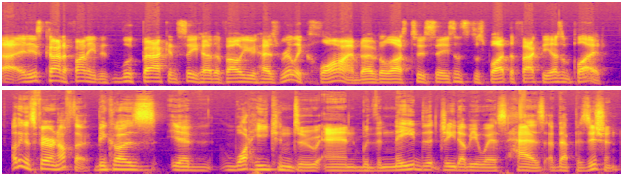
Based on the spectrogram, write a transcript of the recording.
uh, it is kind of funny to look back and see how the value has really climbed over the last two seasons, despite the fact he hasn't played. I think it's fair enough though, because yeah, what he can do, and with the need that GWS has at that position,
